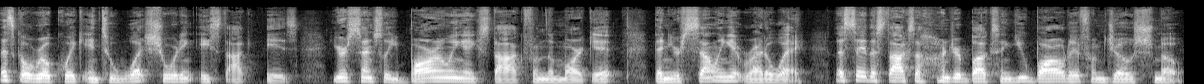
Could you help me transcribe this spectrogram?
let's go real quick into what shorting a stock is. You're essentially borrowing a stock from the market, then you're selling it right away. Let's say the stock's a hundred bucks and you borrowed it from Joe Schmo.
